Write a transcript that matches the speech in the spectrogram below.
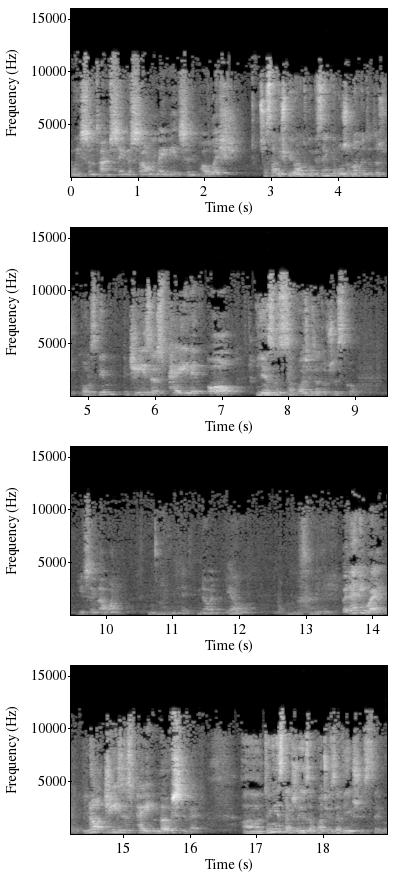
Uh, we sometimes sing a song, maybe it's in Polish. Czasami śpiewamy taką piosenkę, może mamy to też w polskim. Jesus paid it all. Jezus zapłaci za to wszystko. Do you sing that one? You know it? Yeah. But anyway, not Jesus paid most of it. A to nie jest tak, że Jezus zapłacił za większość z tego.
